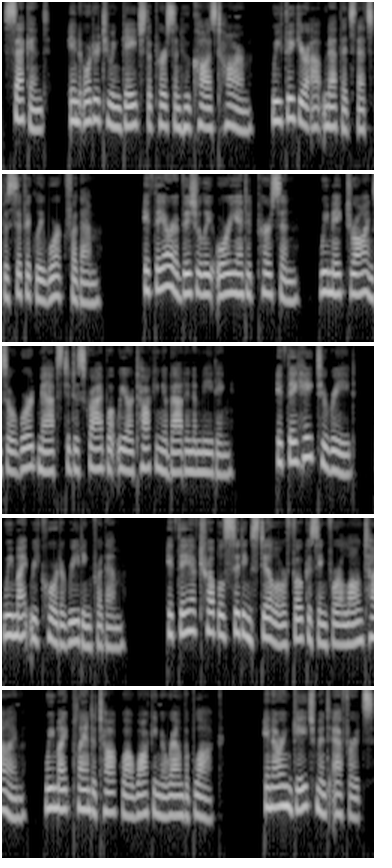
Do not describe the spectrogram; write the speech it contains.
Second, in order to engage the person who caused harm, we figure out methods that specifically work for them. If they are a visually oriented person, we make drawings or word maps to describe what we are talking about in a meeting. If they hate to read, we might record a reading for them. If they have trouble sitting still or focusing for a long time, we might plan to talk while walking around the block. In our engagement efforts,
